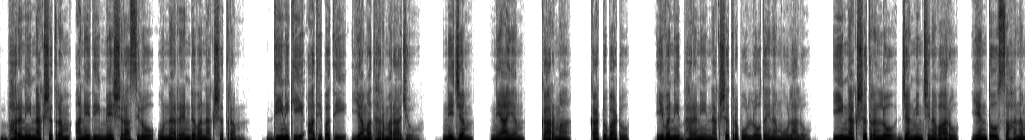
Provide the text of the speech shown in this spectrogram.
భరణి నక్షత్రం అనేది మేషరాశిలో ఉన్న రెండవ నక్షత్రం. దీనికి అధిపతి యమధర్మరాజు. నిజం న్యాయం కర్మ కట్టుబాటు ఇవన్నీ భరణి నక్షత్రపు లోతైన మూలాలు. ఈ నక్షత్రంలో జన్మించినవారు ఎంతో సహనం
